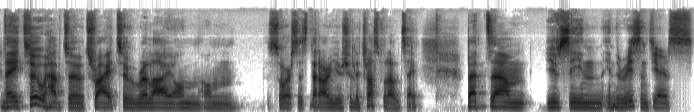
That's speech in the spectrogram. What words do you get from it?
They too have to try to rely on on sources that are usually trustful i would say. But um, you've seen in the recent years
